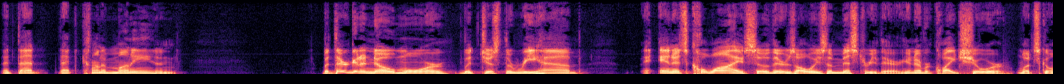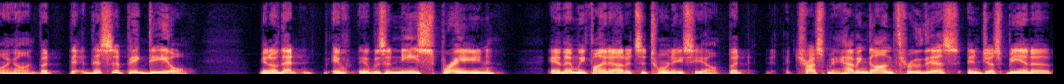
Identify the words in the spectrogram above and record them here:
at that that kind of money? And but they're going to know more with just the rehab. And it's Kawhi, so there's always a mystery there. You're never quite sure what's going on. But th- this is a big deal. You know, that it, it was a knee sprain, and then we find out it's a torn ACL. But trust me, having gone through this and just being a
